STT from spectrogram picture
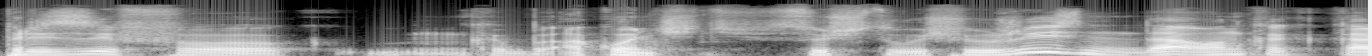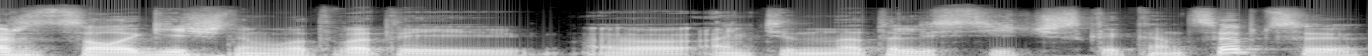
Призыв э, как бы окончить существующую жизнь, да, он как кажется логичным вот в этой э, антинаталистической концепции,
